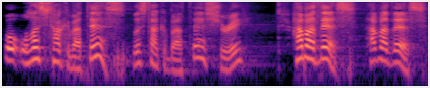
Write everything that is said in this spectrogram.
Well, well, let's talk about this. Let's talk about this, Cherie. How about this? How about this?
